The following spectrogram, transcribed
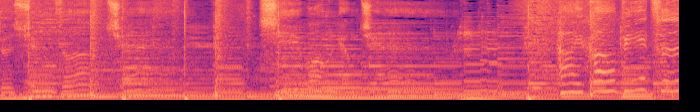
着选择权，希望两全。还好彼此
